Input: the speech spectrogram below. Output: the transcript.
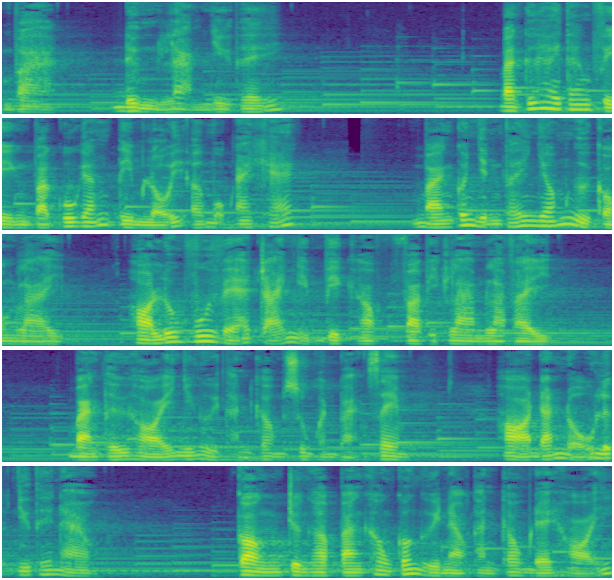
và đừng làm như thế. Bạn cứ hay than phiền và cố gắng tìm lỗi ở một ai khác. Bạn có nhìn thấy nhóm người còn lại, họ luôn vui vẻ trải nghiệm việc học và việc làm là vậy. Bạn thử hỏi những người thành công xung quanh bạn xem, họ đã nỗ lực như thế nào. Còn trường hợp bạn không có người nào thành công để hỏi,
